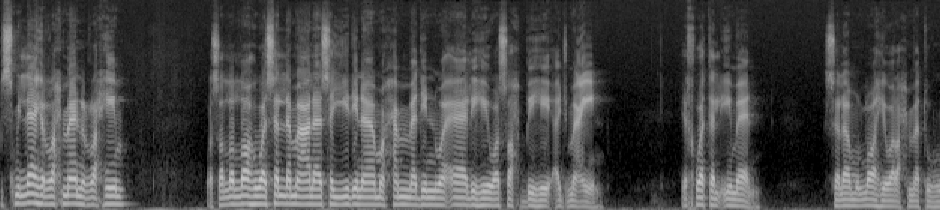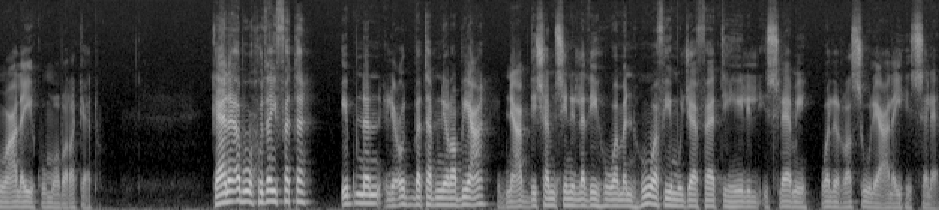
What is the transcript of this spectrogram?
بسم الله الرحمن الرحيم وصلى الله وسلم على سيدنا محمد واله وصحبه اجمعين اخوه الايمان سلام الله ورحمته عليكم وبركاته كان ابو حذيفه ابنا لعتبه بن ربيعه بن عبد شمس الذي هو من هو في مجافاته للاسلام وللرسول عليه السلام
